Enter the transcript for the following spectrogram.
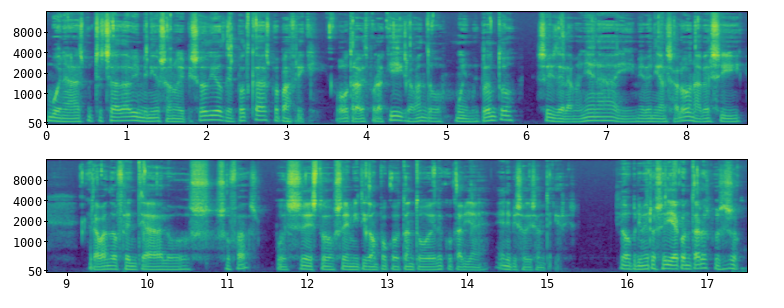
Buenas muchachada, bienvenidos a un nuevo episodio del podcast Papá Friki. Otra vez por aquí, grabando muy muy pronto, 6 de la mañana y me he venido al salón a ver si grabando frente a los sofás, pues esto se mitiga un poco tanto el eco que había en episodios anteriores. Lo primero sería contaros, pues eso,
